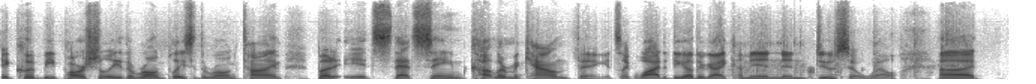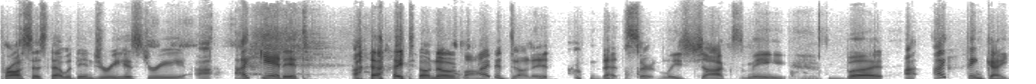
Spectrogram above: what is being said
It could be partially the wrong place at the wrong time, but it's that same Cutler McCown thing. It's like, why did the other guy come in and do so well? Uh, process that with injury history. I, I get it. I don't know if I'd have done it. That certainly shocks me, but I, I think I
